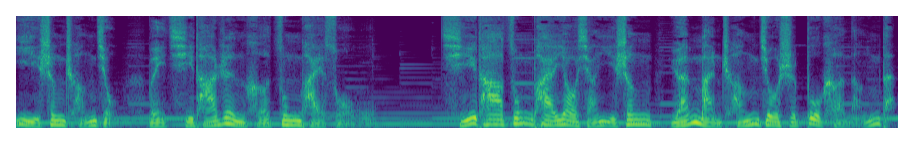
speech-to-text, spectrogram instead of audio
一生成就。为其他任何宗派所无，其他宗派要想一生圆满成就是不可能的。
